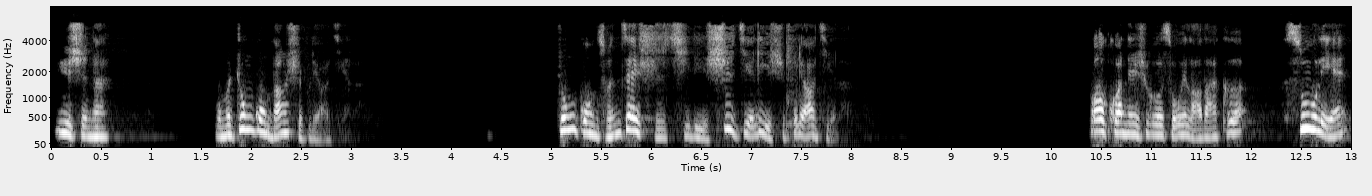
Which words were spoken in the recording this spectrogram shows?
于是呢，我们中共当时不了解了，中共存在时期的世界历史不了解了，包括那时候所谓老大哥苏联，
